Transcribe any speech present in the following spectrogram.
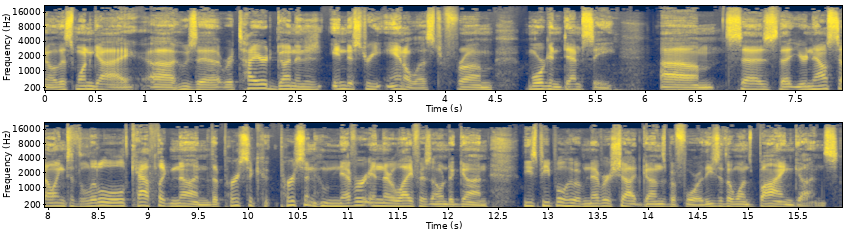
know, this one guy uh, who's a retired gun in- industry analyst from Morgan Dempsey. Um, says that you're now selling to the little old Catholic nun, the perse- person who never in their life has owned a gun. These people who have never shot guns before, these are the ones buying guns.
